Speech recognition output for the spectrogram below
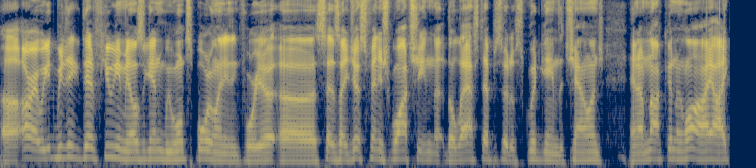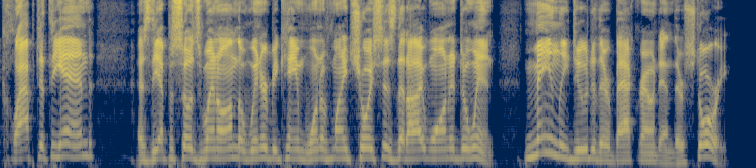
Uh, all right, we, we did get a few emails again. We won't spoil anything for you. Uh, says I just finished watching the, the last episode of Squid Game: The Challenge, and I'm not going to lie, I clapped at the end. As the episodes went on, the winner became one of my choices that I wanted to win, mainly due to their background and their story.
